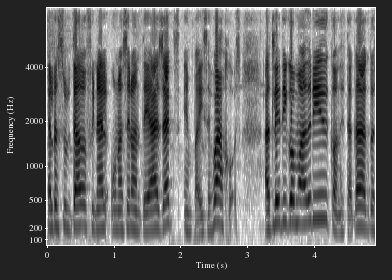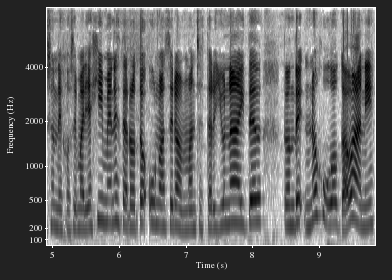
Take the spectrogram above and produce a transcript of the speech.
el resultado final 1-0 ante Ajax en Países Bajos. Atlético Madrid, con destacada actuación de José María Jiménez, derrotó 1-0 en Manchester United, donde no jugó Cavani,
